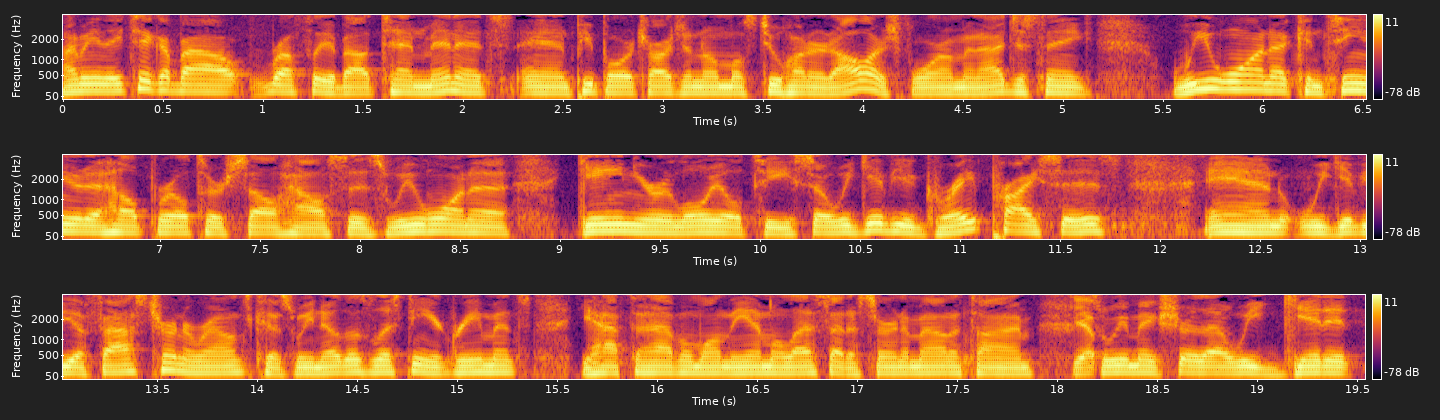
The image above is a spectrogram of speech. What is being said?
I mean, they take about roughly about ten minutes, and people are charging almost two hundred dollars for them. And I just think we want to continue to help realtors sell houses. We want to gain your loyalty. So we give you great prices and we give you a fast turnarounds because we know those listing agreements, you have to have them on the MLS at a certain amount of time. Yep. So we make sure that we get it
